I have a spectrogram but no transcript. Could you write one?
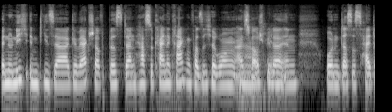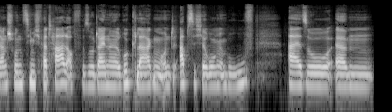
wenn du nicht in dieser Gewerkschaft bist, dann hast du keine Krankenversicherung als ah, okay. Schauspielerin. Und das ist halt dann schon ziemlich fatal, auch für so deine Rücklagen und Absicherung im Beruf. Also ähm,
